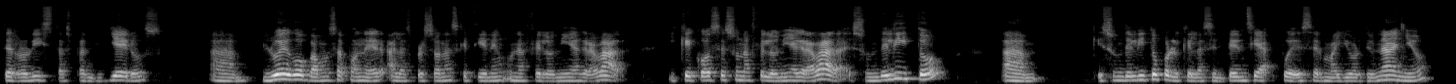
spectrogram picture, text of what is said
terroristas, pandilleros. luego vamos a poner a las personas que tienen una felonía agravada. ¿Y qué cosa es una felonía agravada? Es un delito, es un delito por el que la sentencia puede ser mayor de un año.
